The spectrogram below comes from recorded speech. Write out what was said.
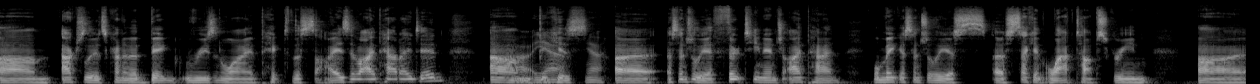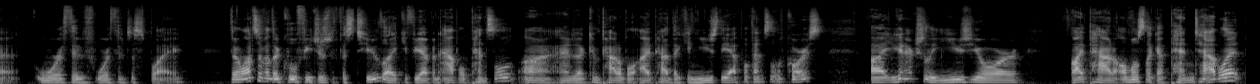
Um, actually, it's kind of a big reason why I picked the size of iPad I did. Um, Uh, yeah, because yeah. Uh, essentially a 13 inch iPad will make essentially a, a second laptop screen uh, worth of worth of display. There are lots of other cool features with this too, like if you have an Apple Pencil uh, and a compatible iPad that can use the Apple Pencil, of course, uh, you can actually use your iPad almost like a pen tablet,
